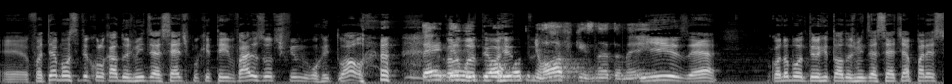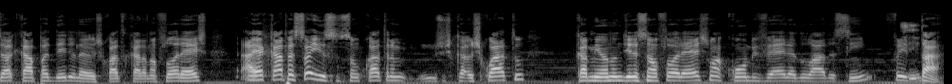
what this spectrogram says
É, foi até bom você ter colocado 2017, porque tem vários outros filmes com Ritual. Tem, tem o Ritual o Anthony Hopkins, né, também. Isso, é. Quando eu botei o Ritual 2017, apareceu a capa dele, né? Os quatro caras na floresta. Aí a capa é só isso. São quatro. Os, os quatro caminhando em direção à floresta, uma Kombi velha do lado assim. Falei, Sim. tá,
